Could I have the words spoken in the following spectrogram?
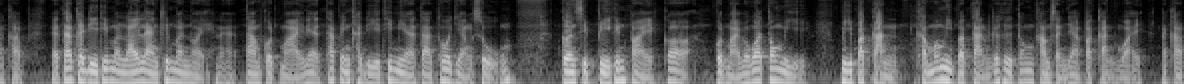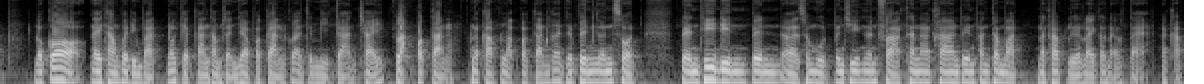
นะครับ แต่ถ้าคดีที่มันร้ายแรงขึ้นมาหน่อยนะฮะตามกฎหมายเนี่ยถ้าเป็นคดีที่มีอัตราโทษอย่างสูง เกิน 10 ปีขึ้นไปก็ กฎหมายบอกว่าต้องมีมีประกันคำว่ามีประกันก็คือต้องทำสัญญาประกันไว้นะครับ แล้วก็ในทางปฏิบัตินอกจากการทำสัญญาประกัน ก็อาจจะมีการใช้หลักประกันนะครับ หลักประกันก็อาจจะเป็นเงินสด เป็นที่ดินเป็นสมุดบัญชีเงินฝากธนาคารเป็นพันธบัตรนะครับหรืออะไรก็แล้วแต่นะครับ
